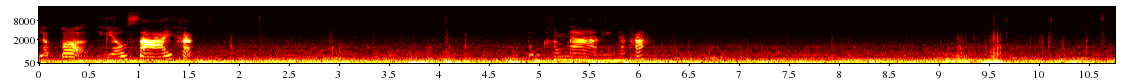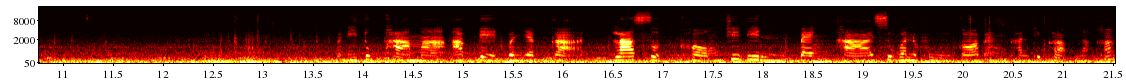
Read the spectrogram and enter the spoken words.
แล้ว ก็เลี้ยวซ้ายค่ะ ตรงข้างหน้านี้นะคะ วันนี้ตุ๊กพามาอัปเดตบรรยากาศล่าสุดของที่ดินแบ่งขายสุวรรณภูมิกอล์ฟแองคันที่คลับนะคะ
